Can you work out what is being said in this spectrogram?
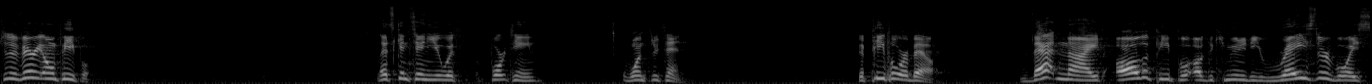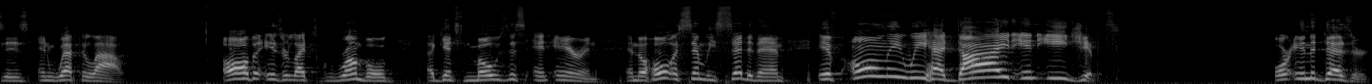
To their very own people. Let's continue with 14, 1 through 10. The people rebel. That night, all the people of the community raised their voices and wept aloud. All the Israelites grumbled against Moses and Aaron. And the whole assembly said to them, If only we had died in Egypt or in the desert.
